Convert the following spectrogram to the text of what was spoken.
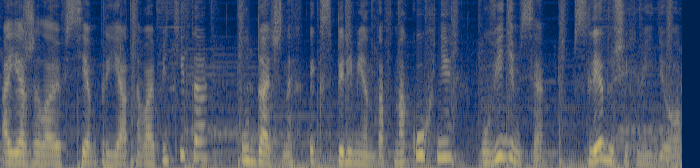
А я желаю всем приятного аппетита, удачных экспериментов на кухне. Увидимся в следующих видео.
